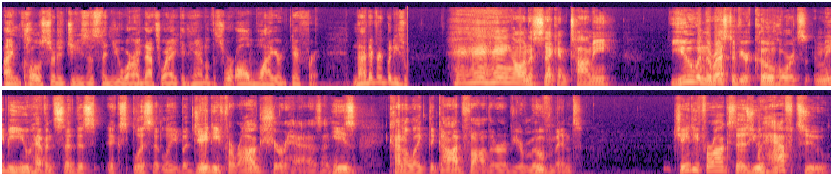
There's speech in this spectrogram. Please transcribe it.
I'm closer to Jesus than you are, and that's why I can handle this. We're all wired different. Not everybody's. Hang on a second, Tommy. You and the rest of your cohorts, maybe you haven't said this explicitly, but JD Farag sure has, and he's kind of like the godfather of your movement. JD Farag says you have to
